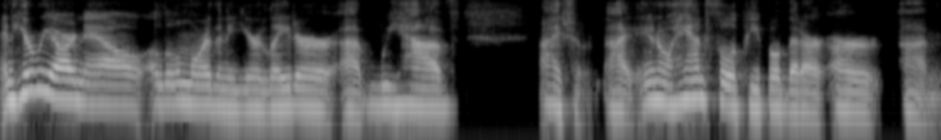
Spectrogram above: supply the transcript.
And here we are now, a little more than a year later. Uh, we have, I, I, you know, a handful of people that are, are um,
